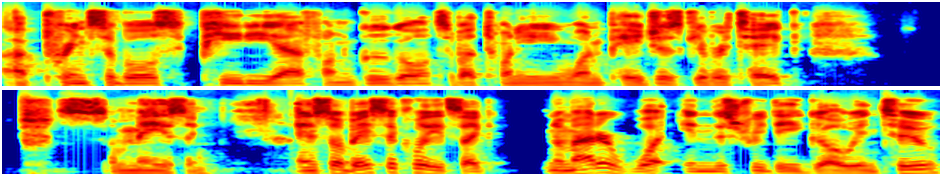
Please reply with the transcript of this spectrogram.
uh, principles PDF on Google. It's about 21 pages, give or take. It's amazing. And so basically, it's like no matter what industry they go into,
